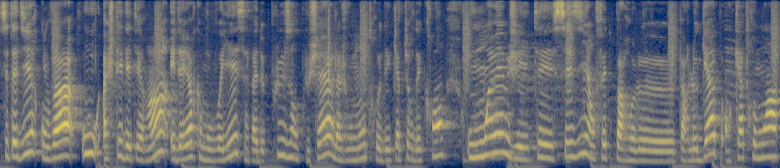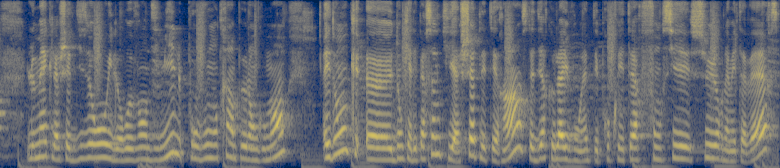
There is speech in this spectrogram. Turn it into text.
c'est-à-dire qu'on va ou acheter des terrains, et d'ailleurs comme vous voyez, ça va de plus en plus cher. Là, je vous montre des captures d'écran où moi-même j'ai été saisie en fait par le, par le gap en 4 mois le mec l'achète 10 euros, il le revend 10 000 pour vous montrer un peu l'engouement. Et donc, euh, donc il y a des personnes qui achètent les terrains, c'est-à-dire que là, ils vont être des propriétaires fonciers sur la métaverse,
